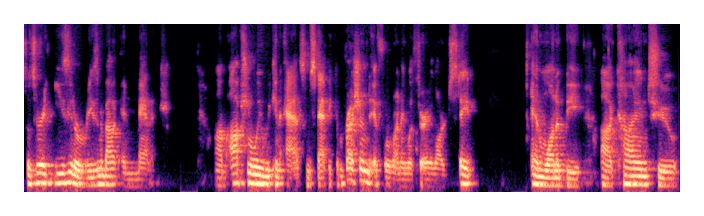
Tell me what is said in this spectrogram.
So it's very easy to reason about and manage. Um, optionally, we can add some snappy compression if we're running with very large state and want to be uh, kind to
